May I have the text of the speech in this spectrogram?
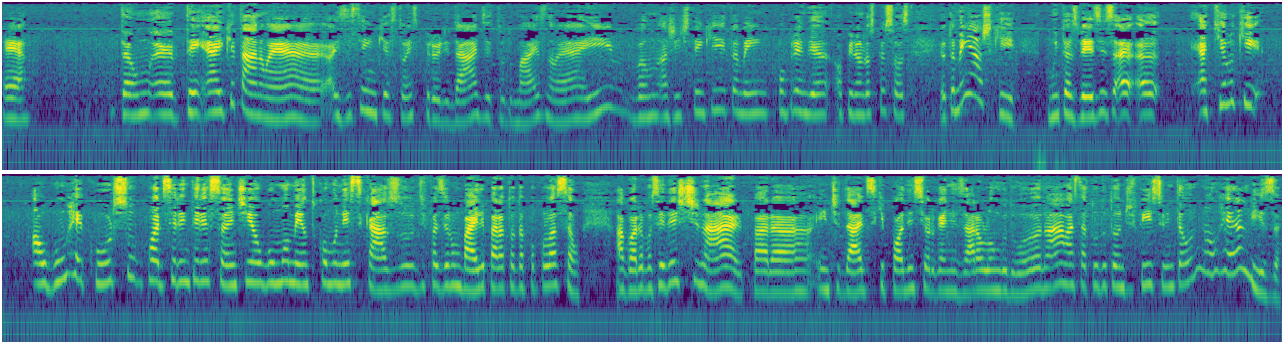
É. Então, é, tem, é aí que tá, não é? Existem questões, prioridades e tudo mais, não é? Aí vamos, a gente tem que também compreender a opinião das pessoas. Eu também acho que, muitas vezes, é, é aquilo que algum recurso pode ser interessante em algum momento, como nesse caso de fazer um baile para toda a população. Agora, você destinar para entidades que podem se organizar ao longo do ano, ah, mas está tudo tão difícil, então não realiza.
